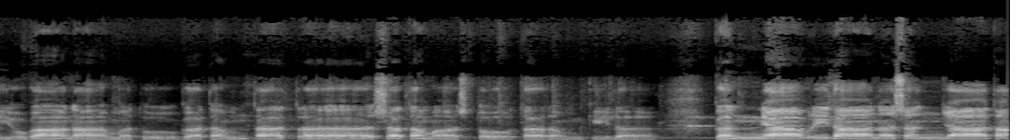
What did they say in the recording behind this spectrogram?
युगानां तु गतं तत्र शतमस्तोत्तरं किल। कन्यावृधा न सञ्जाता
